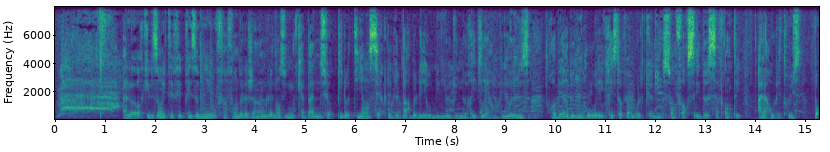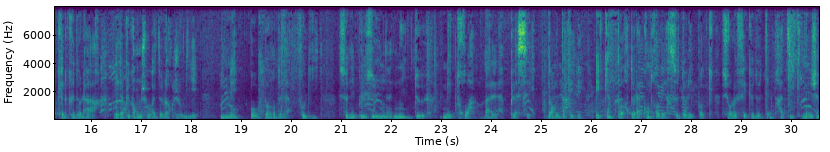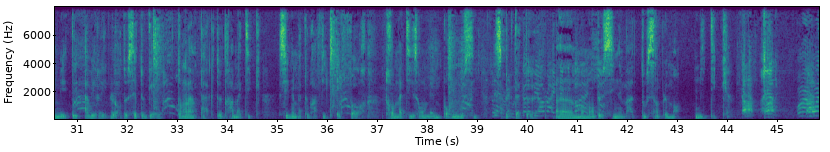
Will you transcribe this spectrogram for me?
Alors qu'ils ont été faits prisonniers au fin fond de la jungle, dans une cabane sur pilotis encerclée de barbelés au milieu d'une rivière boueuse, Robert De Niro et Christopher Walken sont forcés de s'affronter à la roulette russe pour quelques dollars et la plus grande joie de leur geôlier. Mais au bord de la folie, ce n'est plus une ni deux, mais trois balles placées dans le barillet. Et qu'importe la controverse de l'époque sur le fait que de telles pratiques n'aient jamais été avérées lors de cette guerre, tant l'impact dramatique, cinématographique est fort, traumatisant même pour nous aussi, spectateurs. Un moment de cinéma tout simplement mythique.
